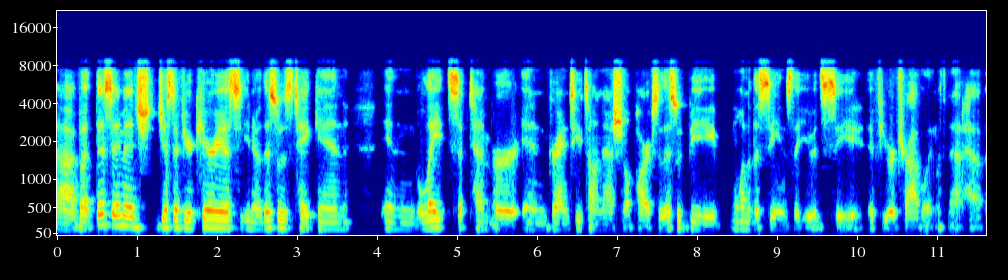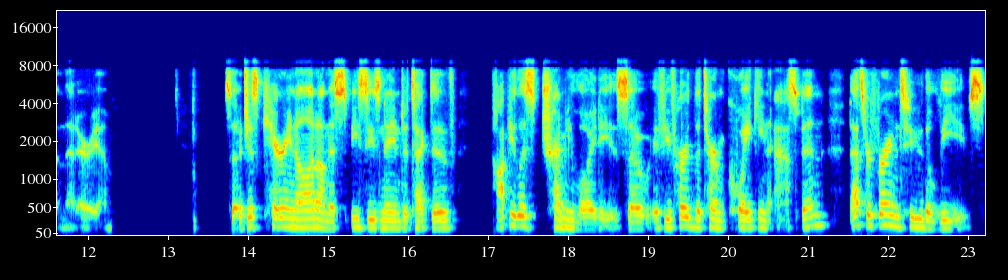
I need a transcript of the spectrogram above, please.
Uh, but this image, just if you're curious, you know, this was taken in late September in Grand Teton National Park. So this would be one of the scenes that you would see if you were traveling with NatHab in that area. So just carrying on on this species name detective, Populus tremuloides. So if you've heard the term quaking aspen, that's referring to the leaves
